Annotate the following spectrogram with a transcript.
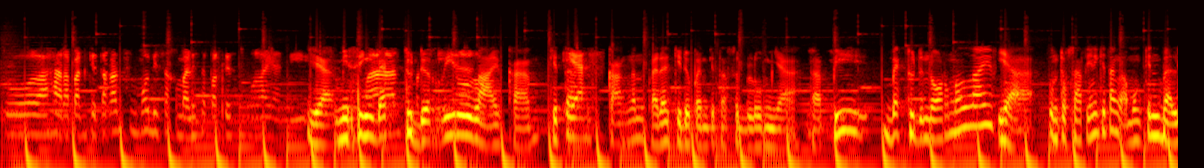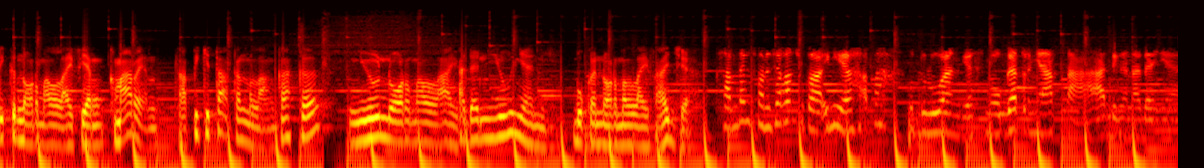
Itulah harapan kita kan semua bisa kembali seperti semula ya di ya missing Cuman back to the sepertinya- real life kan? Kita Yes. kangen pada kehidupan kita sebelumnya tapi back to the normal life. Ya untuk saat ini kita nggak mungkin balik ke normal life yang kemarin tapi kita akan melangkah ke new normal life. Ada new-nya nih bukan normal life aja sometimes manusia kan suka ini ya apa takut duluan ya. Semoga ternyata dengan adanya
